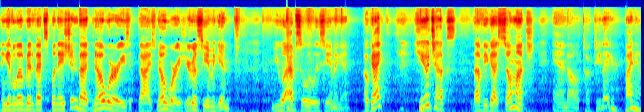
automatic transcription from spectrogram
and give a little bit of explanation. But no worries, guys, no worries. You're going to see him again. You will absolutely see him again. Okay? Huge hugs. Love you guys so much. And I'll talk to you later. Bye now.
